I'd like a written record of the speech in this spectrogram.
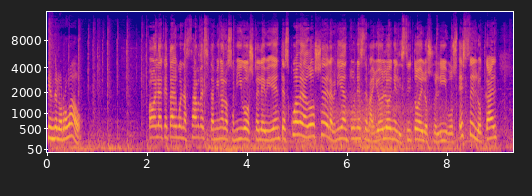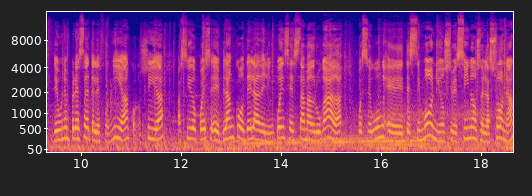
de lo robado. Hola, ¿qué tal? Buenas tardes y también a los amigos televidentes. Cuadra 12 de la avenida Antunes de Mayolo en el distrito de Los Olivos. Este local de una empresa de telefonía conocida ha sido pues eh, blanco de la delincuencia esta madrugada, pues según eh, testimonios y vecinos de la zona,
